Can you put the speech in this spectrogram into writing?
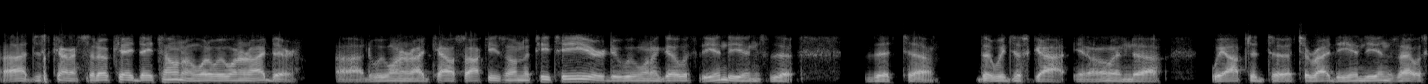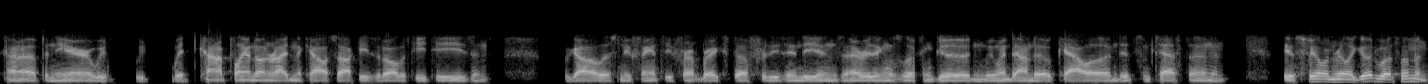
uh, just kind of said, okay, Daytona. What do we want to ride there? Uh, do we want to ride Kawasaki's on the TT, or do we want to go with the Indians that that uh, that we just got? You know, and uh, we opted to to ride the Indians. That was kind of up in the air. We we we kind of planned on riding the Kawasaki's at all the TTs, and we got all this new fancy front brake stuff for these Indians, and everything was looking good. And we went down to Ocala and did some testing, and he was feeling really good with them. And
